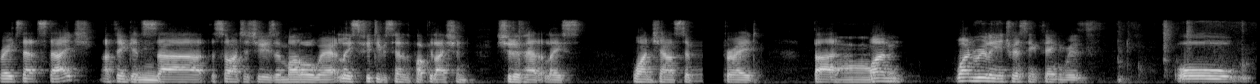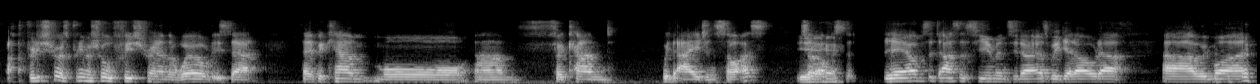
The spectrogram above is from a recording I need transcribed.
reached that stage, I think it's uh, the scientists use a model where at least 50% of the population should have had at least one chance to breed. But Ah, okay. one one really interesting thing with all, I'm pretty sure it's pretty much all fish around the world, is that they become more um, fecund with age and size. So Yeah. opposite, yeah, opposite to us as humans, you know, as we get older, uh, we might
